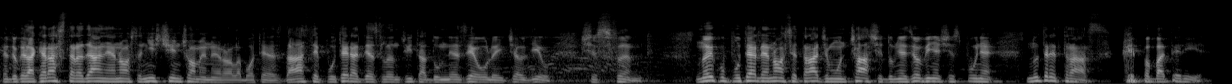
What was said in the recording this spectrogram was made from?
Pentru că dacă era strădania noastră, nici cinci oameni nu erau la botez. Dar asta e puterea dezlănțuită a Dumnezeului cel viu și sfânt. Noi cu puterile noastre tragem un ceas și Dumnezeu vine și spune, nu te retras, că e pe baterie.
